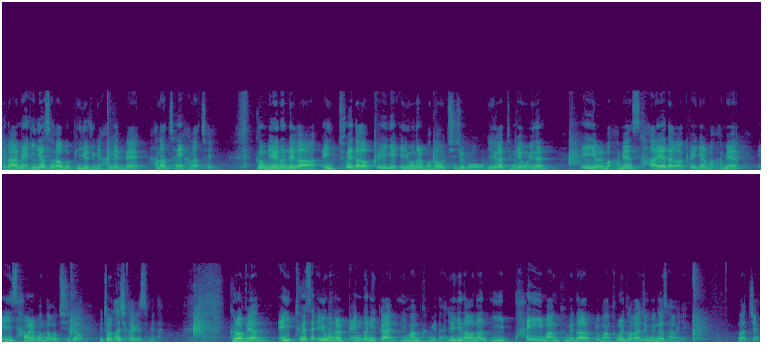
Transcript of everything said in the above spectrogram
그 다음에 이 녀석하고 비교 중에 한 개인데 하나 차이 하나 차이. 그럼 얘는 내가 A2에다가 빼기 A1을 본다고 치시고 얘 같은 경우에는 A 얼마 하면 4에다가 빼기 얼마 하면 A3을 본다고 치죠. 이쪽으로 다시 가겠습니다. 그러면 A2에서 A1을 뺀 거니까 이만큼이다. 여기 나오는 이 파이만큼에다 요만큼을 더 가지고 있는 상황이에요. 맞죠?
